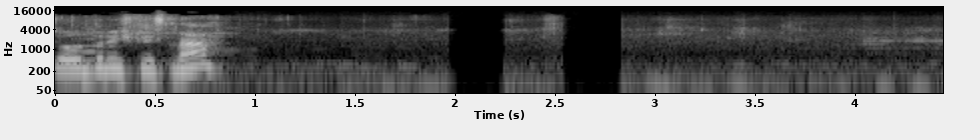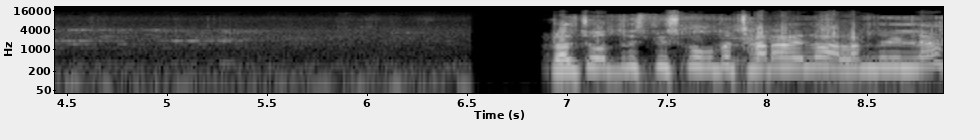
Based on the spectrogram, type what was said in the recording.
চৌত্রিশ পিস না? টোটাল চৌত্রিশ পিস কবুতর ছাড়া হইল আলহামদুলিল্লাহ।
